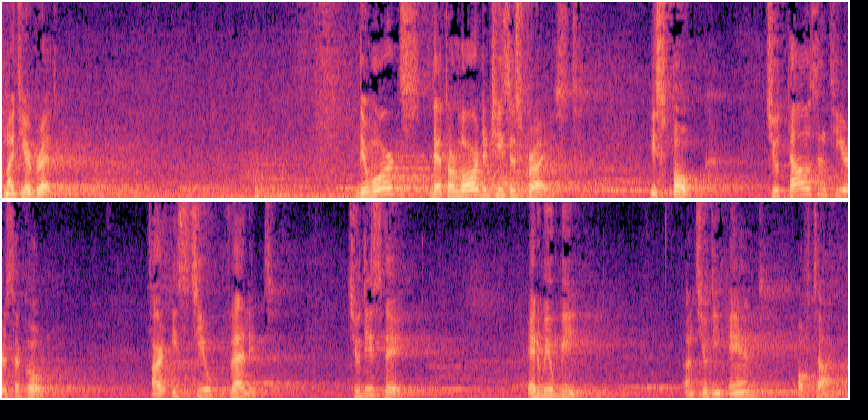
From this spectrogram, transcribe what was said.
My dear brethren, the words that our Lord Jesus Christ spoke 2,000 years ago are still valid to this day and will be until the end of time.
